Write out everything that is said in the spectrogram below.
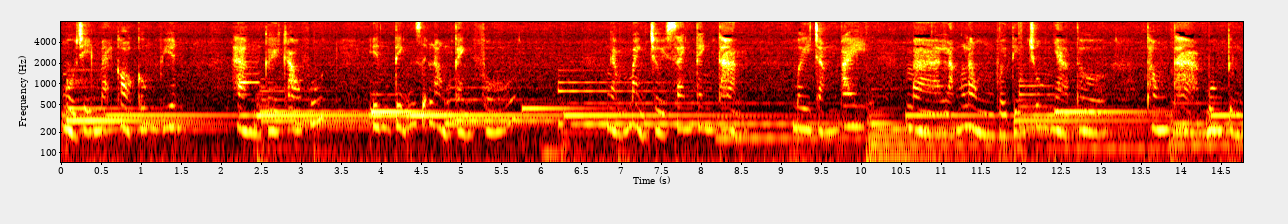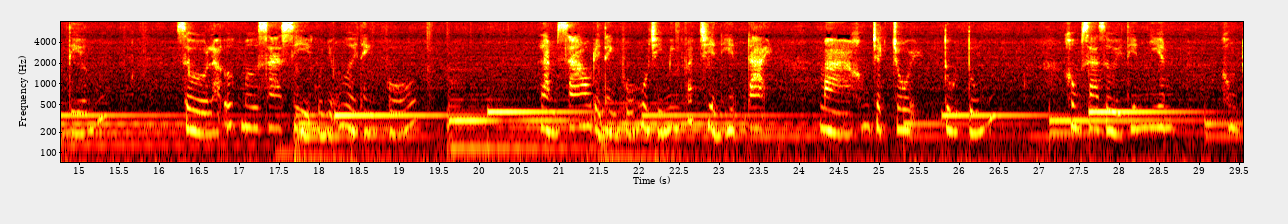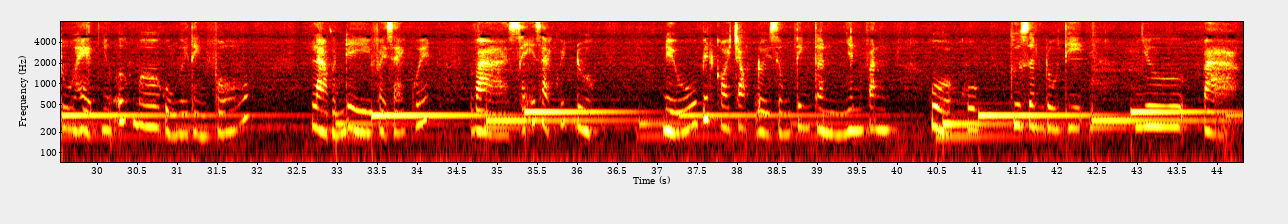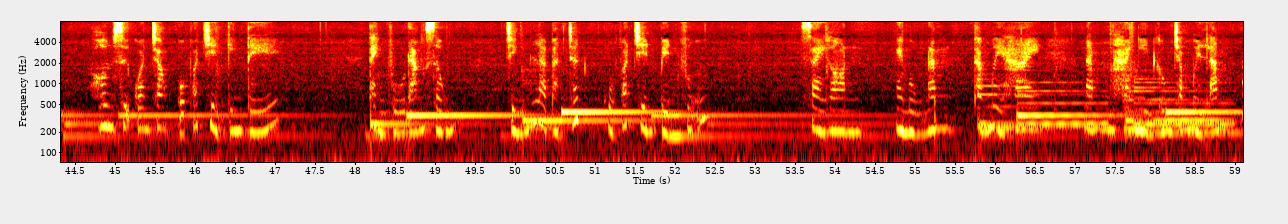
ngồi trên bãi cỏ công viên, hàng cây cao vút, yên tĩnh giữa lòng thành phố trời xanh thanh thản mây trắng bay mà lắng lòng với tiếng chuông nhà thờ thong thả buông từng tiếng. Giờ là ước mơ xa xỉ của những người thành phố. Làm sao để thành phố Hồ Chí Minh phát triển hiện đại mà không chật trội, tù túng, không xa rời thiên nhiên không thu hẹp những ước mơ của người thành phố là vấn đề phải giải quyết và sẽ giải quyết được nếu biết coi trọng đời sống tinh thần, nhân văn của khu cư dân đô thị như và hơn sự quan trọng của phát triển kinh tế, thành phố đáng sống chính là bản chất của phát triển bền vững. Sài Gòn, ngày mùng 5 tháng 12 năm 2015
